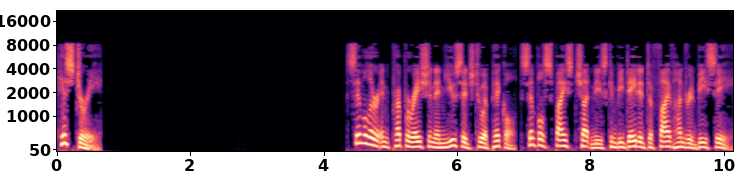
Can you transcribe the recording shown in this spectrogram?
History Similar in preparation and usage to a pickle, simple spiced chutneys can be dated to 500 BC.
